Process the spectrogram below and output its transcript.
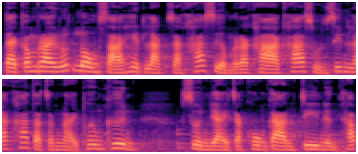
แต่กำไรลดลงสาเหตุหลักจากค่าเสื่อมราคาค่าสูญสิ้นและค่าตัดจำหน่ายเพิ่มขึ้น ส่วนใหญ่จากโครงการ G1 ทับ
